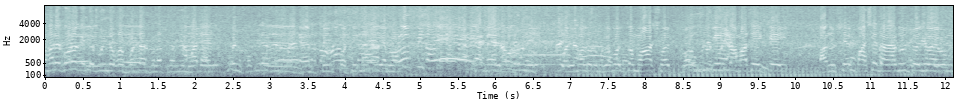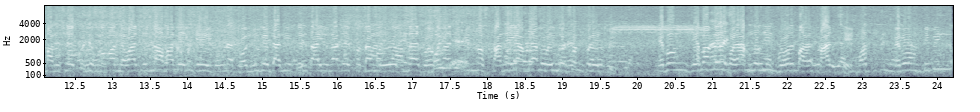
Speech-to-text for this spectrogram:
আমাদের আমাদের এমপি প্রতিনিধি এবং আসামের মন্ত্রী পরিমল মহাশয় আমাদেরকে মানুষের পাশে দাঁড়ানোর জন্য এবং মানুষের খোঁজখবর নেওয়ার জন্য আমাদেরকে বন্ধুকে জানিয়েছেন তাই ওনাদের কথা মতো আমরা বিভিন্ন স্থানেই আমরা পরিদর্শন করেছি এবং যেভাবে বরাকনদীর জল বাড়ছে এবং বিভিন্ন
